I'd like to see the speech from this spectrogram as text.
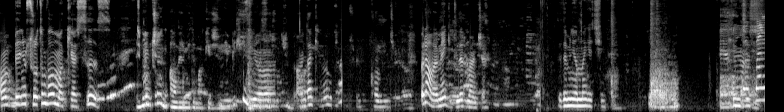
Ama benim suratım falan makyajsız. Ne yapacaksın AVM'de makyajı? Ne bileyim ya. Aniden kendime bakayım. Şöyle. Böyle AVM'ye gidilir bence. Dedemin yanına geçeyim. İncir. Ben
